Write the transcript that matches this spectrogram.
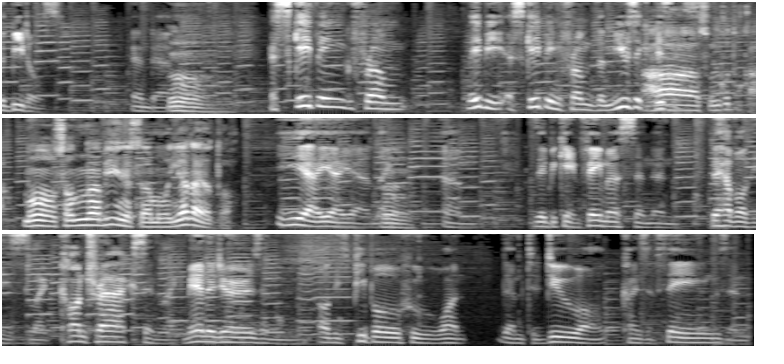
the Beatles, and uh, うん escaping from maybe escaping from the music ああ business. そういうことかもうそんなビジネスはもう嫌だよと Yeah, yeah, yeah. Like, Mm. um, they became famous, and then they have all these like contracts and like managers and all these people who want them to do all kinds of things and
